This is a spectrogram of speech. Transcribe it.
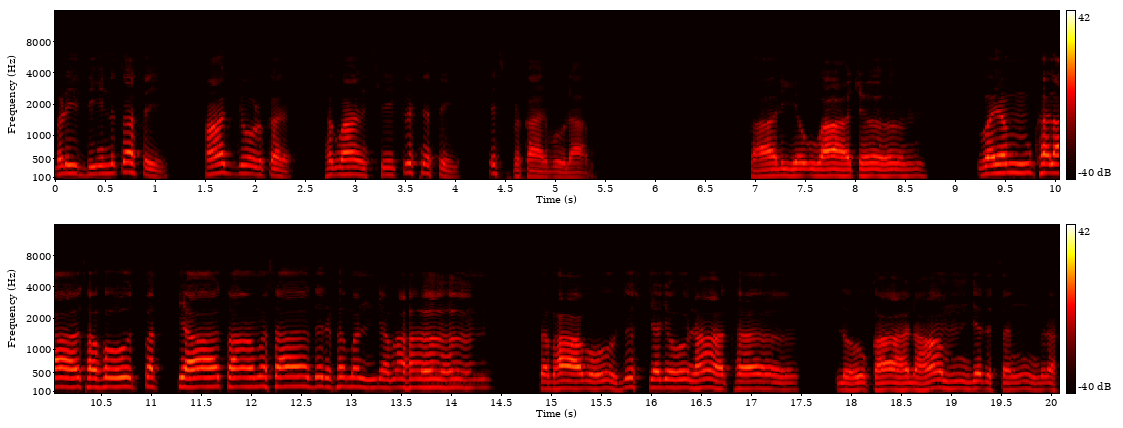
बड़ी दीनता से हाथ जोड़कर भगवान श्री कृष्ण से इस प्रकार बोला कालिय उवाच। वयम खला सहोत्पत्त्या तामसा दीर्घमन्यव। स्वभाव दुश्चजो नाथ। लोकानाम जद संग्रह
